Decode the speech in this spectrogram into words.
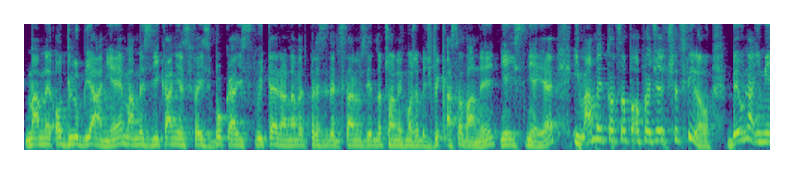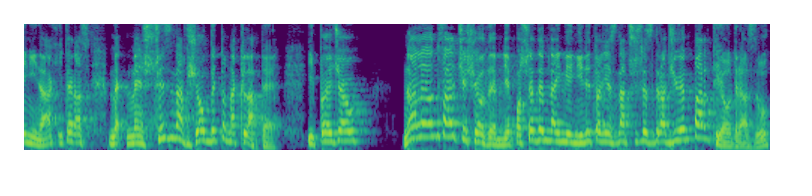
Mamy odlubianie, mamy znikanie z Facebooka i z Twittera. Nawet prezydent Stanów Zjednoczonych może być wykasowany, nie istnieje. I mamy to, co opowiedziałeś przed chwilą. Był na imieninach i teraz mę- mężczyzna wziąłby to na klatę i powiedział: no ale odwalcie się ode mnie. Poszedłem na imieniny, to nie znaczy, że zdradziłem partię od razu,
